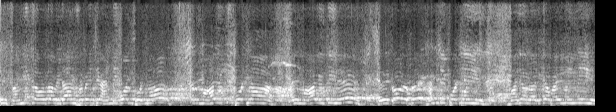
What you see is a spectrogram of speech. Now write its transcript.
मी सांगितलं होतं विधानसभेची हंडी कोण फोडणार? तर महायुती फोडणार. आणि महायुतीने रेकॉर्ड ब्रेक हंडी माझ्या लाडक्या बहिणींनी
